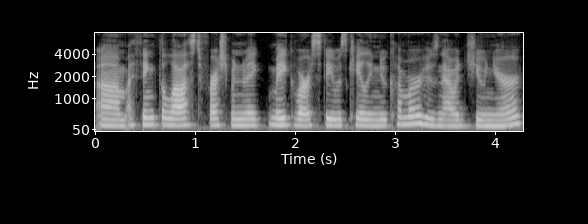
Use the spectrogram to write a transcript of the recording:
Um, I think the last freshman to make, make varsity was Kaylee Newcomer, who's now a junior.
